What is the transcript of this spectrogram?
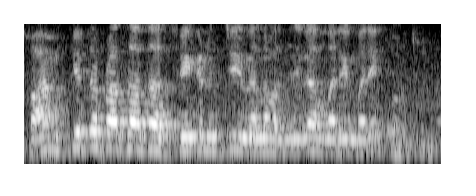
స్వామి తీర్థప్రసాద స్వీకరించి వెళ్ళవలసిందిగా మరీ మరీ కోరుచున్నాను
